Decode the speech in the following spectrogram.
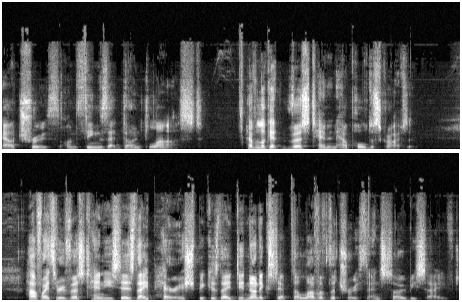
our truth on things that don't last. Have a look at verse 10 and how Paul describes it. Halfway through verse 10, he says, They perish because they did not accept the love of the truth and so be saved.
